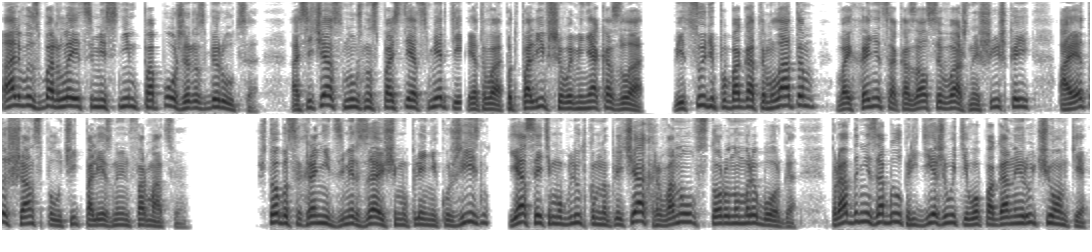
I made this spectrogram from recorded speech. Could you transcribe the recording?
Альвы с барлейцами с ним попозже разберутся. А сейчас нужно спасти от смерти этого подпалившего меня козла. Ведь, судя по богатым латам, Вайхенец оказался важной шишкой, а это шанс получить полезную информацию. Чтобы сохранить замерзающему пленнику жизнь, я с этим ублюдком на плечах рванул в сторону Мореборга. Правда, не забыл придерживать его поганые ручонки,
